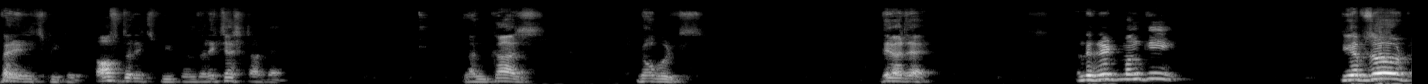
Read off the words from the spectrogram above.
very rich people, of the rich people, the richest are there. Lanka's nobles, they are there. And the great monkey, he observed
